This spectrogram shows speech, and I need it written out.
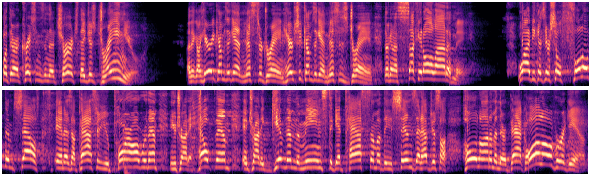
But there are Christians in the church, they just drain you. And they go, here he comes again, Mr. Drain. Here she comes again, Mrs. Drain. They're going to suck it all out of me. Why? Because they're so full of themselves. And as a pastor, you pour over them, you try to help them and try to give them the means to get past some of these sins that have just a hold on them and they're back all over again.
